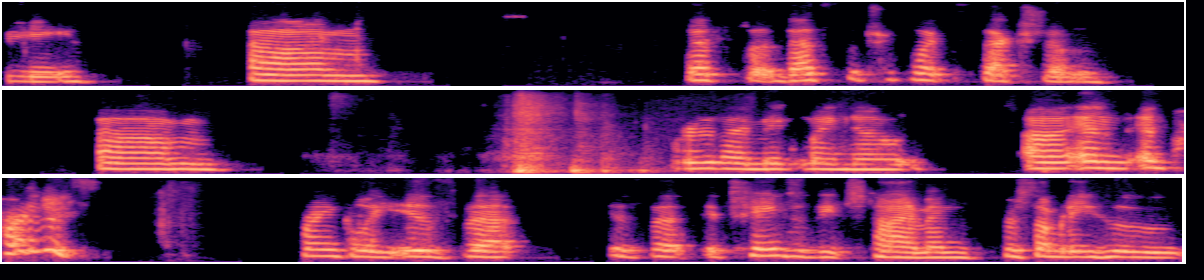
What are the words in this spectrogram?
B. Um, that's the, that's the triplex section. Um, where did I make my note? Uh, and and part of this, frankly, is that is that it changes each time. And for somebody who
